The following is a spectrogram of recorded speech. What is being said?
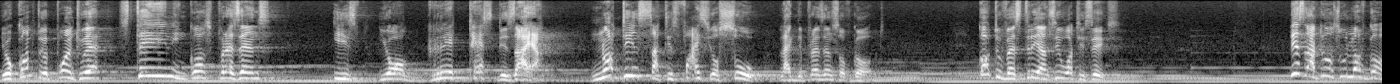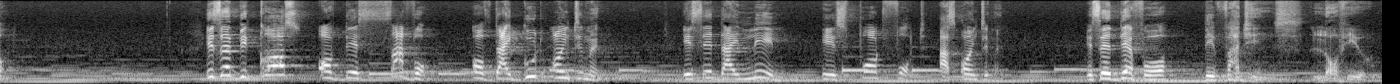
You'll come to a point where staying in God's presence is your greatest desire. Nothing satisfies your soul like the presence of God. Go to verse 3 and see what he says. These are those who love God. He said, Because of the savour of thy good ointment, he said, Thy name is poured forth as ointment. He said, Therefore, the virgins love you.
